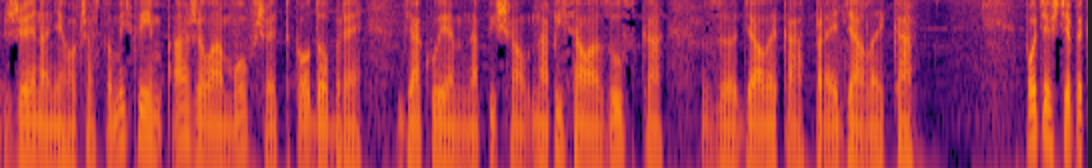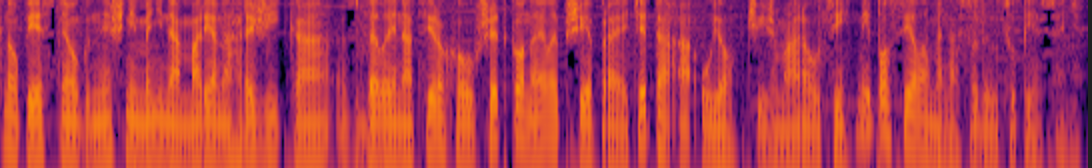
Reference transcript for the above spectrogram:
Že na neho často myslím a želám mu všetko dobré. Ďakujem, napísala Zuzka z ďaleka preďaleka. Potešte peknou piesňou k dnešným meninám Mariana Hrežíka z Belej na Cirochov všetko najlepšie praje teta a ujo Čižmárovci. My posielame nasledujúcu pieseň.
